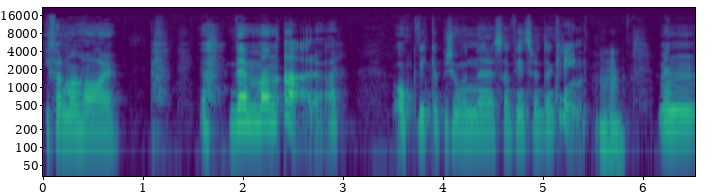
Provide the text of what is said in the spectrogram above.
ifall man har vem man är? Och vilka personer som finns runt omkring. Mm. Men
